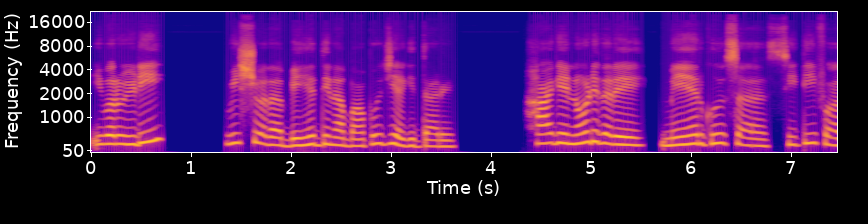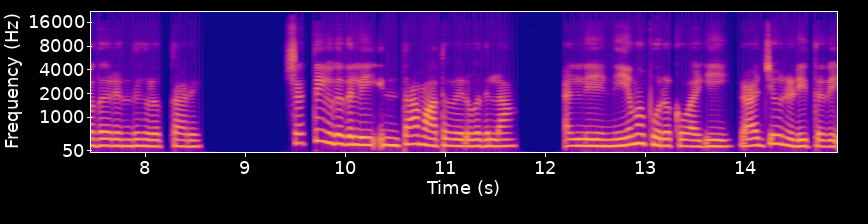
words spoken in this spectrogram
ಇವರು ಇಡೀ ವಿಶ್ವದ ಬೇಹದ್ದಿನ ಬಾಪೂಜಿಯಾಗಿದ್ದಾರೆ. ಹಾಗೆ ನೋಡಿದರೆ ಮೇಯರ್ಗೂ ಸಹ ಸಿಟಿ ಫಾದರ್ ಎಂದು ಹೇಳುತ್ತಾರೆ. ಸತ್ಯಯುಗದಲ್ಲಿ ಇಂಥ ಮಾತುಗಳಿರುವುದಿಲ್ಲ. ಅಲ್ಲಿ ನಿಯಮಪೂರ್ವಕವಾಗಿ ರಾಜ್ಯವು ನಡೆಯುತ್ತದೆ.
